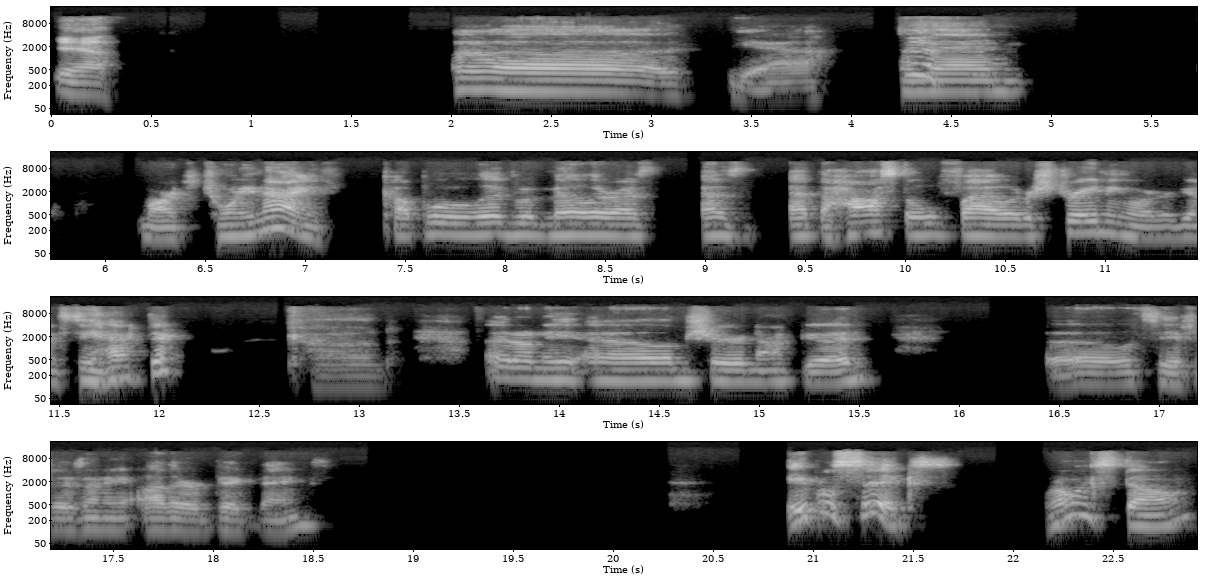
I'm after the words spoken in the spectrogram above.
Yeah. Uh, yeah. And Yeah. then March 29th, couple who lived with Miller as as at the hostel file a restraining order against the actor. God. I don't need. Uh, I'm sure not good. Uh, let's see if there's any other big things. April 6th, Rolling Stone.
